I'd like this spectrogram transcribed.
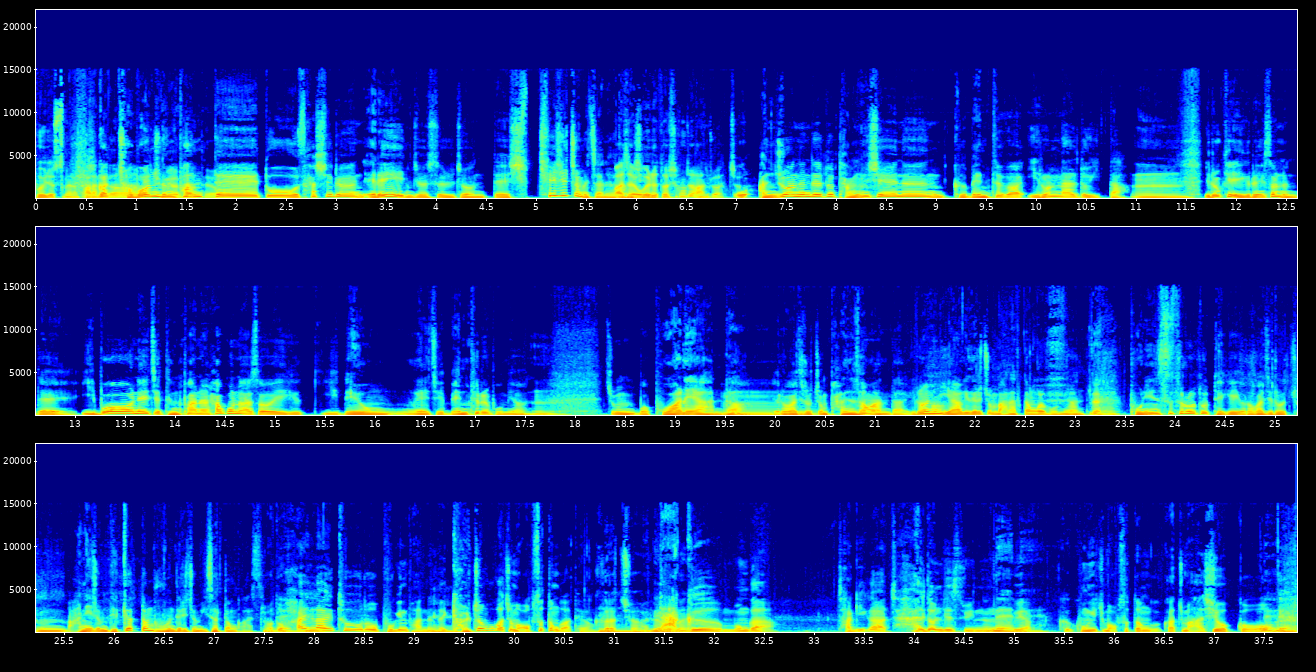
보여줬으면 바랍니다. 그러니까 저번 등판 때도 사실은 LA 인저슬전 때 17실점 했잖아요. 맞아요. 당시. 오히려 더 성적 안 좋았죠. 오, 안 좋았는데도 당시에는 그 멘트가 이런 날도 있다. 음. 이렇게 얘기를 했었는데 이번에 이제 등판을 하고 나서의 이, 이 내용의 이제 멘트를 보면 음. 좀 뭐 보완해야 한다. 음. 여러 가지로 좀 반성한다. 이런 아하. 이야기들이 좀 많았던 걸 보면 네. 본인 스스로도 되게 여러 가지로 좀 많이 좀 느꼈던 부분들이 좀 있었던 것 같습니다. 저도 네. 하이라이트로 보긴 봤는데 네. 결정구가 좀 없었던 것 같아요. 그렇죠. 음. 딱그 뭔가 자기가 잘 던질 수 있는 네, 그, 네. 그 공이 좀 없었던 것과 좀 아쉬웠고 네.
